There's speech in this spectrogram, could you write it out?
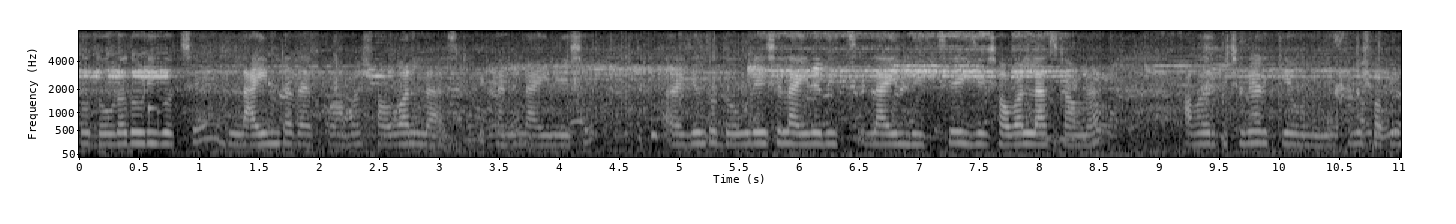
তো দৌড়াদৌড়ি করছে। লাইনটা দেখো, আমার সবার লাস্ট এখানে লাইনে এসে। আর একজন তো দৌড়ে এসে লাইনে দিচ্ছে লাইন দিচ্ছে, এই যে সবার লাস্ট আমরা। আমাদের পিছনে আর কেউ নেই। এখানে শপিং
